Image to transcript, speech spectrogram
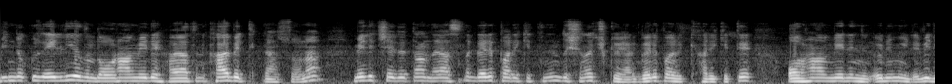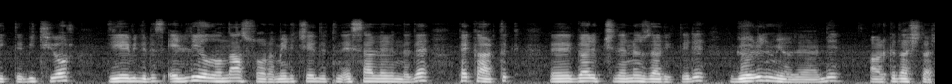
1950 yılında Orhan Veli hayatını kaybettikten sonra Melih Cevdet Anday aslında garip hareketinin dışına çıkıyor. Yani garip hareketi Orhan Veli'nin ölümüyle birlikte bitiyor diyebiliriz. 50 yılından sonra Melih Cevdet'in eserlerinde de pek artık e, garipçilerin özellikleri görülmüyor değerli arkadaşlar.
